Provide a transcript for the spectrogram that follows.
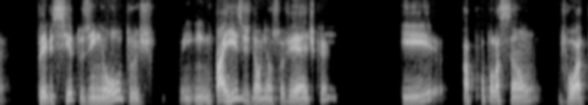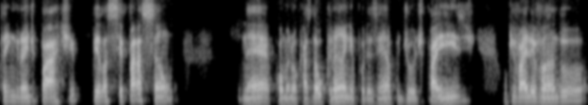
é, plebiscitos em outros em, em países da União Soviética e a população vota em grande parte pela separação, né, como é no caso da Ucrânia, por exemplo, de outros países, o que vai levando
